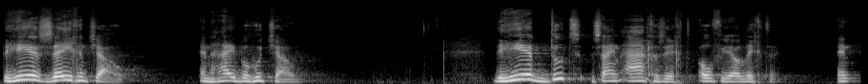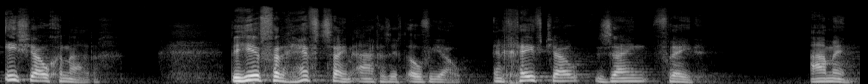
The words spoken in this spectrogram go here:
De Heer zegent jou en Hij behoedt jou. De Heer doet zijn aangezicht over jou lichten en is jou genadig. De Heer verheft zijn aangezicht over jou en geeft jou zijn vrede. Amen.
